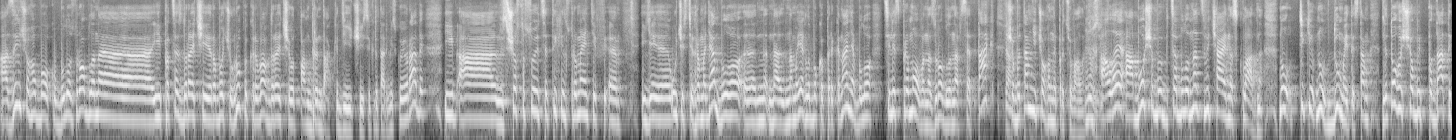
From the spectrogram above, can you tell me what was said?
А з іншого боку, було зроблено е, і процес, до речі, робочу групу керував, до речі, от пан Брендак, діючий секретар міської ради. І а що стосується тих інструментів е, участі громадян, було е, на, на моє глибоке переконання, було цілеспрямовано зроблено все так, Так. щоб там нічого не працювало. Але або щоб це було надзвичайно складно. Ну тільки ну вдумайтесь, там для того, щоб подати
